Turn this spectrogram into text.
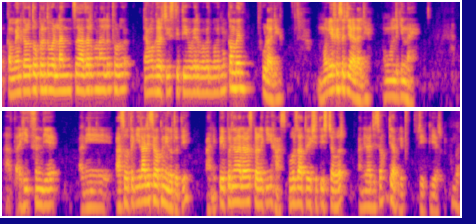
मग कंबाईन करावं तोपर्यंत वडिलांचं आजार पण आलं थोडं. त्यामुळे घरची स्थिती वगैरे बघत बघत मग कंबाईन उडाली. मग एफ एस ओची ॲड आली. मग म्हणलं की नाही. आता हीच संधी आहे. आणि असं होतं की राज्यसेवा पण निघत होती. आणि पेपर देऊन आल्यावरच कळलं की हां स्कोर जातो एकशे तीसच्या वर आणि राज्यसेवा होती आपली क्लिअर बरं.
